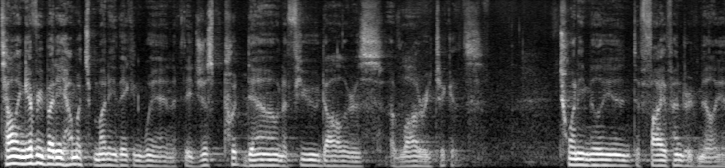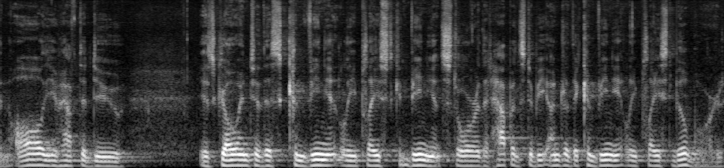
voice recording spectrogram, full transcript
telling everybody how much money they can win if they just put down a few dollars of lottery tickets. 20 million to 500 million. All you have to do is go into this conveniently placed convenience store that happens to be under the conveniently placed billboard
